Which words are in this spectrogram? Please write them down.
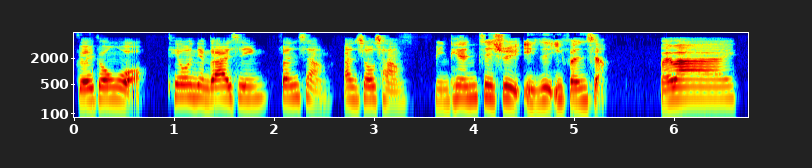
追踪我，贴文点个爱心，分享按收藏，明天继续一日一分享，拜拜。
